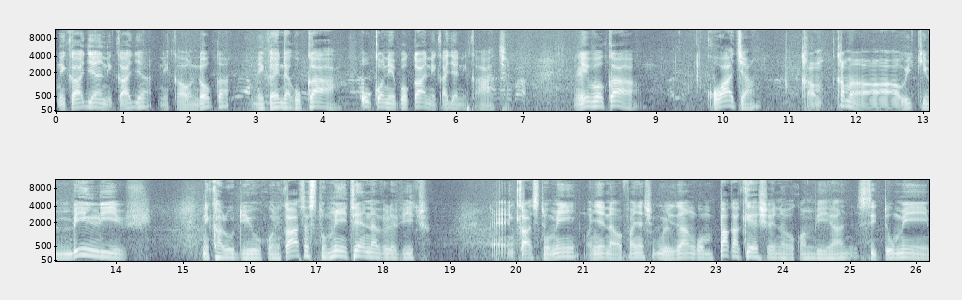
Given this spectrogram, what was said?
nikaja nikaja nikaondoka, nikaenda kukaa. Huko nilipokaa, nikaja nikaacha. Nilivyokaa kuacha kam, kama wiki mbili hivi nikarudi huko, nikawa sasa situmii tena vile vitu e, nikawa situmii mwenyewe, nafanya shughuli zangu mpaka kesho inavyokwambia, situmii.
